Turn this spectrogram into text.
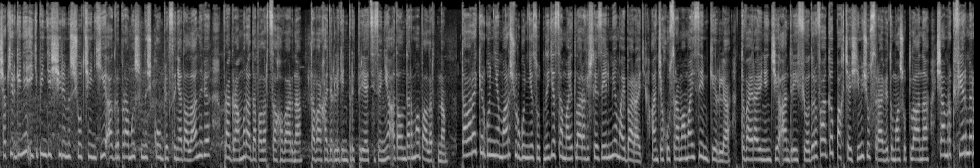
Шак ергене экипинде ширеміз шулченхи агропромышленность комплексыне адаланове программы рада палартсахы варна. Товар хадерлеген предприятизене адалындарма палыртны. Тавара кергунне мар шургунне сутны де самайтларах ишлезе илме майбарать. Анча хусрама майсем кирлі. Тывай районенче Андрей Федоров ага пахчашимеш усраве думашутлана. Шамрык фермер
